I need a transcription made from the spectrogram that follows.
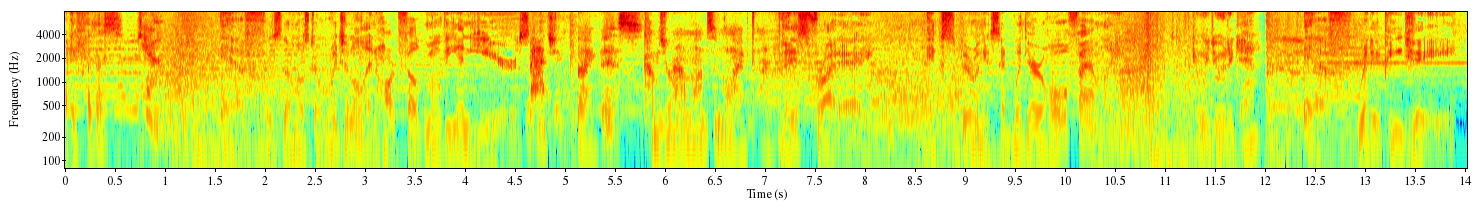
Ready for this? Yeah. If is the most original and heartfelt movie in years. Magic like this comes around once in a lifetime. This Friday, experience it with your whole family. Can we do it again? If, rated PG.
